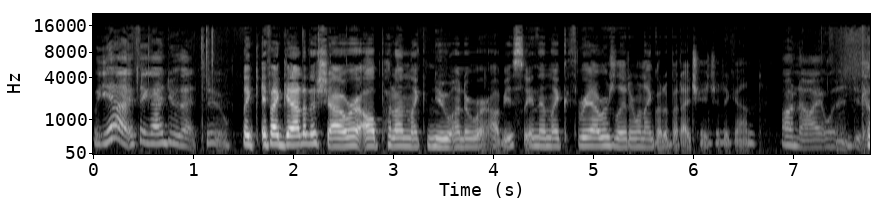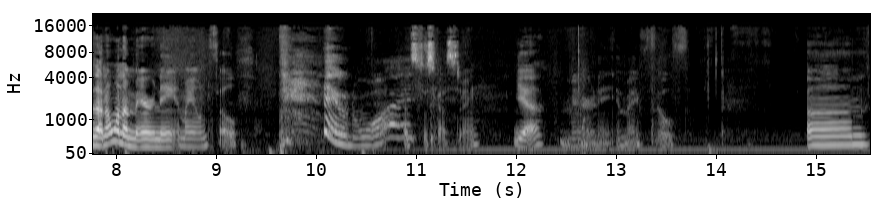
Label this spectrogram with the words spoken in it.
Yeah, I think I do that too. Like if I get out of the shower, I'll put on like new underwear, obviously, and then like three hours later when I go to bed, I change it again Oh no, I wouldn't do because I don't want to marinate in my own filth. Dude, what? That's disgusting. Yeah. Marinate in my filth. Um.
